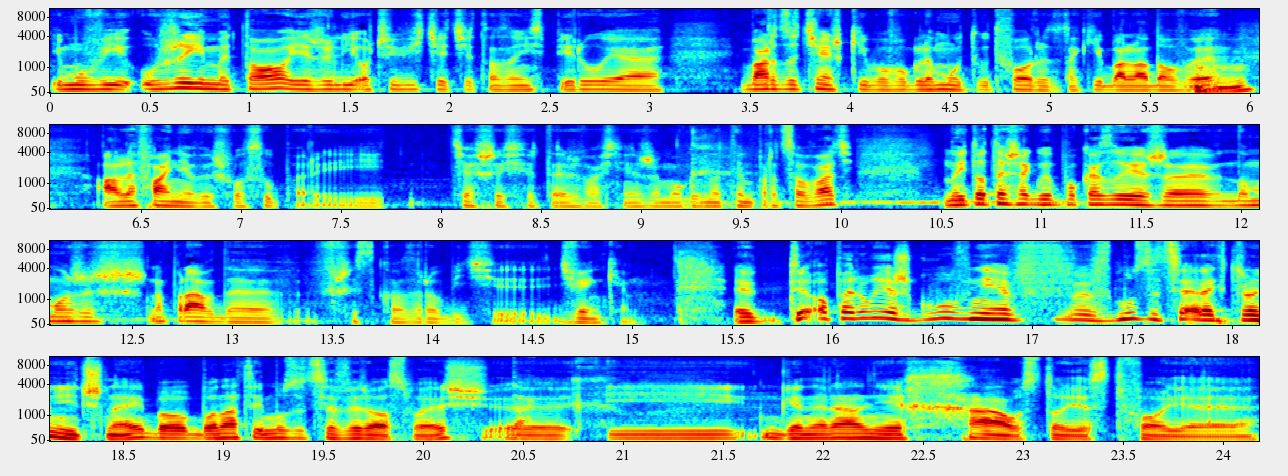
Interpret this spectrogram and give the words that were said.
I mówi, użyjmy to, jeżeli oczywiście cię to zainspiruje. Bardzo ciężki, bo w ogóle mód utworu to taki baladowy, Mhm. ale fajnie wyszło, super i cieszę się też właśnie, że mogłem na tym pracować. No i to też jakby pokazuje, że no możesz naprawdę wszystko zrobić y, dźwiękiem. E, Ty operujesz głównie w, w muzyce elektronicznej, bo, bo na tej muzyce wyrosłeś e, Tak. i generalnie house to jest twoje,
